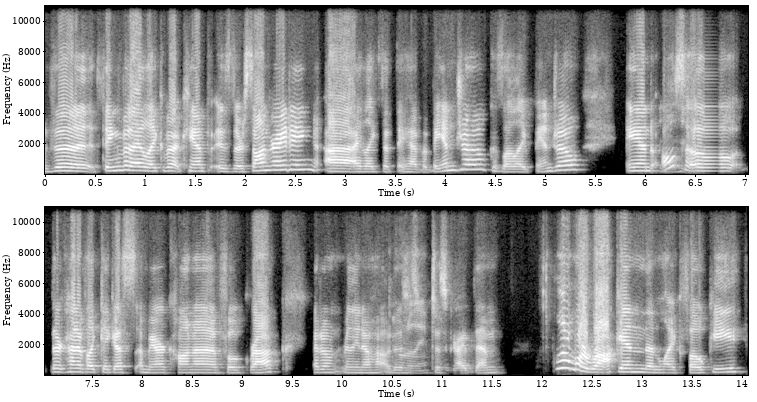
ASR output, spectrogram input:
the thing that I like about Caamp is their songwriting. Uh, I like that they have a banjo because I like banjo. And mm-hmm. also, they're kind of like, I guess, Americana folk rock. I don't really know how totally. to describe them. A little more rockin' than like folky,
